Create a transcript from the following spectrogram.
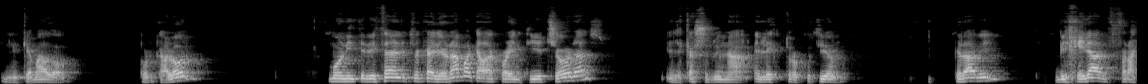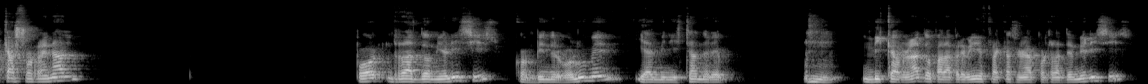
en el quemado por calor, monitorizar el electrocardiograma cada 48 horas, en el caso de una electrocución grave, vigilar fracaso renal por radomiolisis, viendo el volumen y administrándole bicarbonato para prevenir fracaso renal por radomiolisis,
